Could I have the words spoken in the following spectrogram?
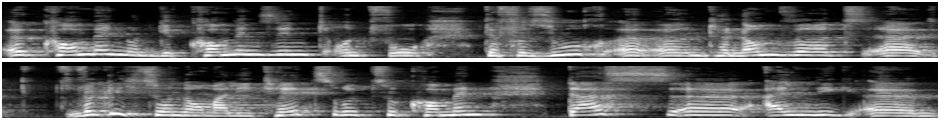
äh, kommen und gekommen sind und wo der Versuch äh, unternommen wird, wirklich zur Normalität zurückzukommen, dass äh, die, äh,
